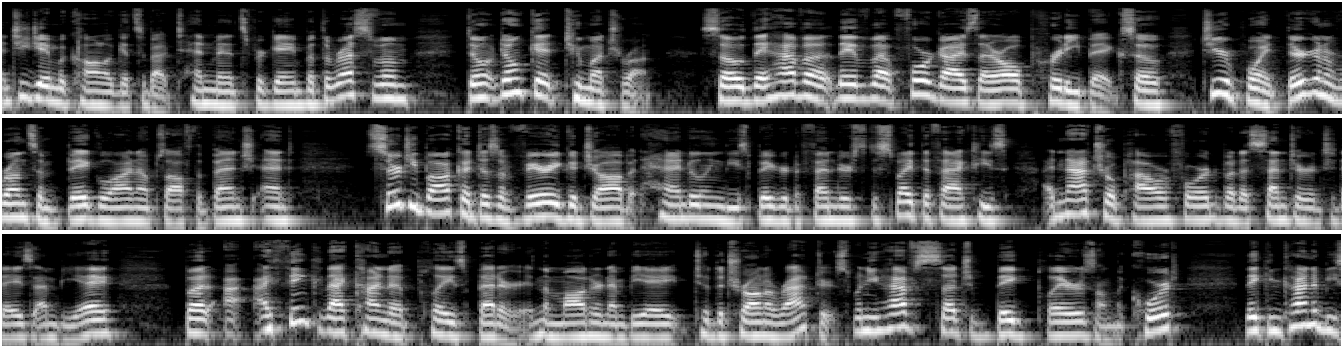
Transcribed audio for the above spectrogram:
and T.J. McConnell gets about ten minutes per game, but the rest of them don't don't get too much run. So they have a they have about four guys that are all pretty big. So to your point, they're going to run some big lineups off the bench and. Serge Ibaka does a very good job at handling these bigger defenders, despite the fact he's a natural power forward but a center in today's NBA. But I, think that kind of plays better in the modern NBA to the Toronto Raptors. When you have such big players on the court, they can kind of be,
